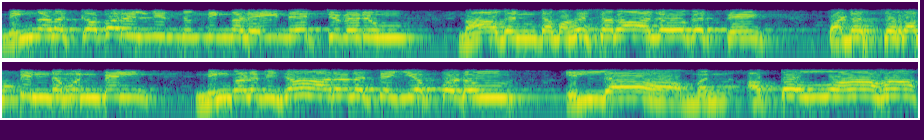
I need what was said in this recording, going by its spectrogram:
നിങ്ങളെ കബറിൽ നിന്നും നിങ്ങൾ എഴുന്നേറ്റ് വരും. നാഥന്റെ ലോകത്ത് പടച്ച റബ്ബിന്റെ മുൻപിൽ നിങ്ങൾ വിചാരണ ചെയ്യപ്പെടും. അത്തല്ലാഹ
